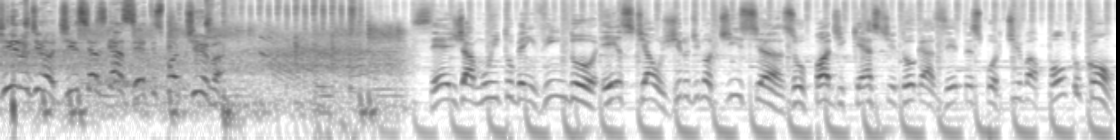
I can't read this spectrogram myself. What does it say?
Giro de Notícias Gazeta Esportiva. Seja muito bem-vindo. Este é o Giro de Notícias, o podcast do GazetaEsportiva.com.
